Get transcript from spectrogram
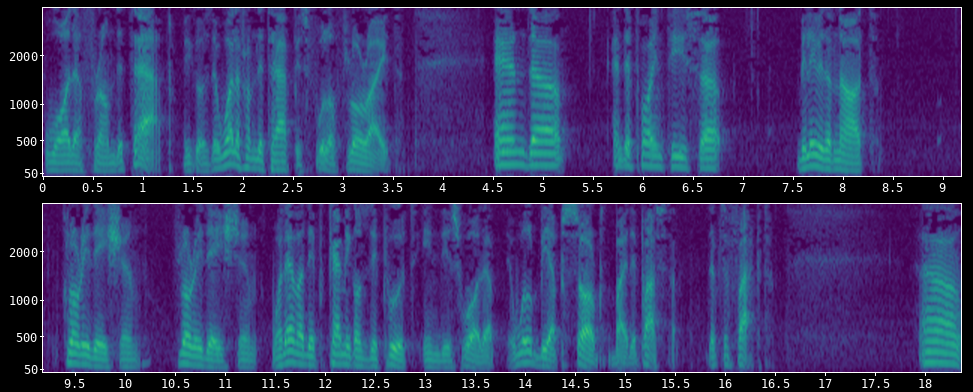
water from the tap because the water from the tap is full of fluoride. And, uh, and the point is, uh, believe it or not, chloridation, fluoridation, whatever the chemicals they put in this water will be absorbed by the pasta. That's a fact. Uh,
